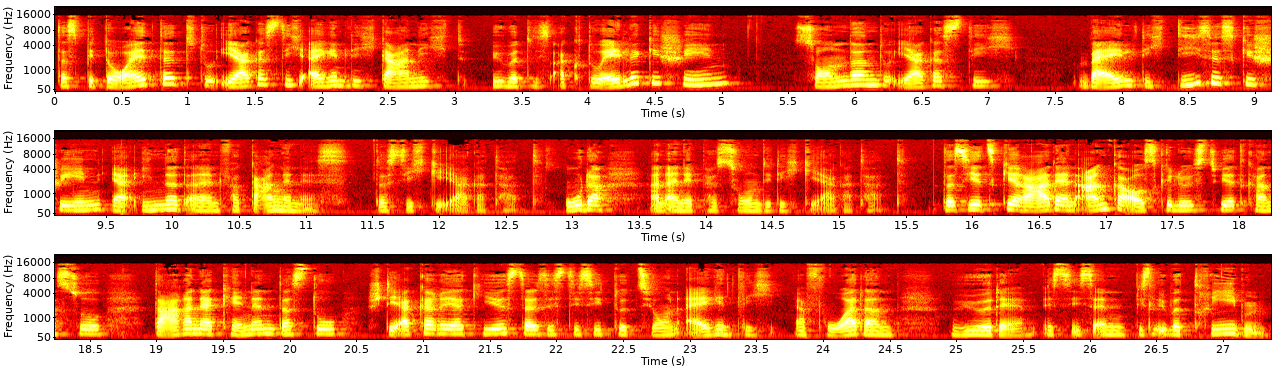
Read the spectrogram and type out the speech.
Das bedeutet, du ärgerst dich eigentlich gar nicht über das aktuelle Geschehen, sondern du ärgerst dich, weil dich dieses Geschehen erinnert an ein vergangenes, das dich geärgert hat oder an eine Person, die dich geärgert hat. Dass jetzt gerade ein Anker ausgelöst wird, kannst du daran erkennen, dass du stärker reagierst, als es die Situation eigentlich erfordern würde. Es ist ein bisschen übertrieben.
